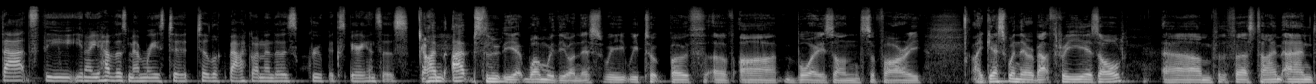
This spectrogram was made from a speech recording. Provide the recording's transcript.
that's the you know you have those memories to, to look back on in those group experiences. I'm absolutely at one with you on this. We, we took both of our boys on safari i guess when they were about three years old um, for the first time. And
